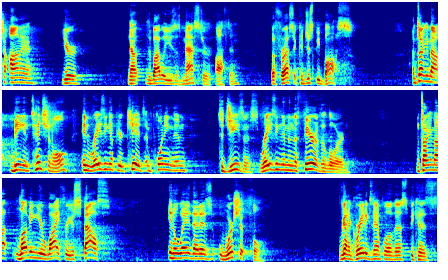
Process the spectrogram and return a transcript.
to honor your. Now, the Bible uses master often, but for us, it could just be boss. I'm talking about being intentional in raising up your kids and pointing them to Jesus, raising them in the fear of the Lord. I'm talking about loving your wife or your spouse in a way that is worshipful. We've got a great example of this because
